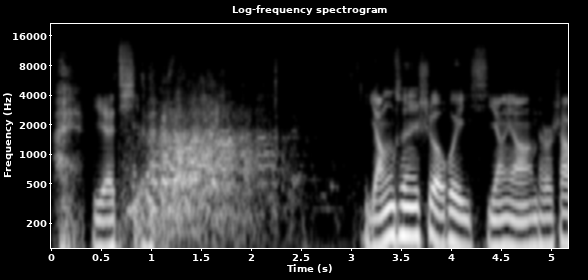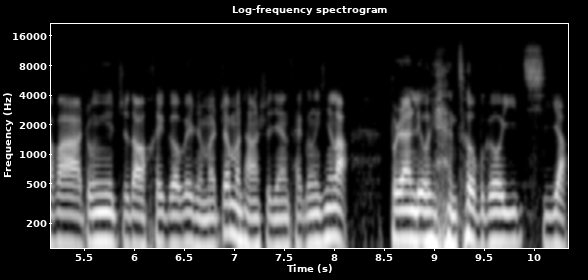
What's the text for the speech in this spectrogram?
哎，别提了。羊村社会喜羊羊，他说沙发终于知道黑哥为什么这么长时间才更新了，不然留言凑不够一期呀！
